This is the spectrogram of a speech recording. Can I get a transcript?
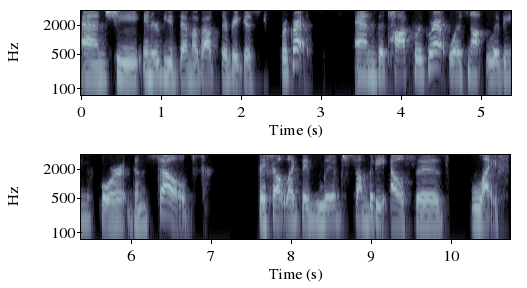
and she interviewed them about their biggest regrets. And the top regret was not living for themselves. They felt like they lived somebody else's life,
